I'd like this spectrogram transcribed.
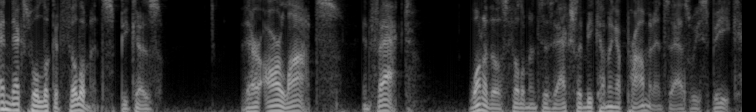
And next we'll look at filaments because there are lots. In fact, one of those filaments is actually becoming a prominence as we speak.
